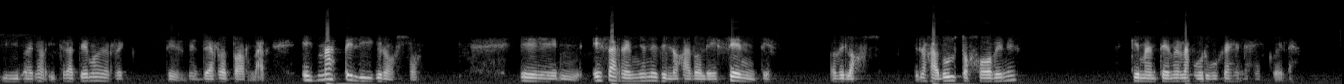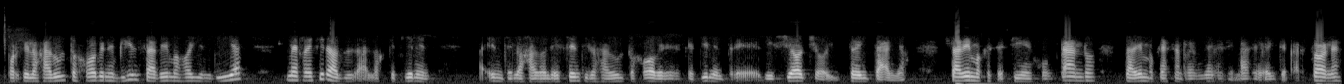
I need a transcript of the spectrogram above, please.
y bueno, y tratemos de retornar. Es más peligroso eh, esas reuniones de los adolescentes o de los, de los adultos jóvenes que mantener las burbujas en las escuelas. Porque los adultos jóvenes, bien sabemos hoy en día, me refiero a, los que tienen, entre los adolescentes y los adultos jóvenes, que tienen entre 18 y 30 años, sabemos que se siguen juntando, sabemos que hacen reuniones de más de 20 personas,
